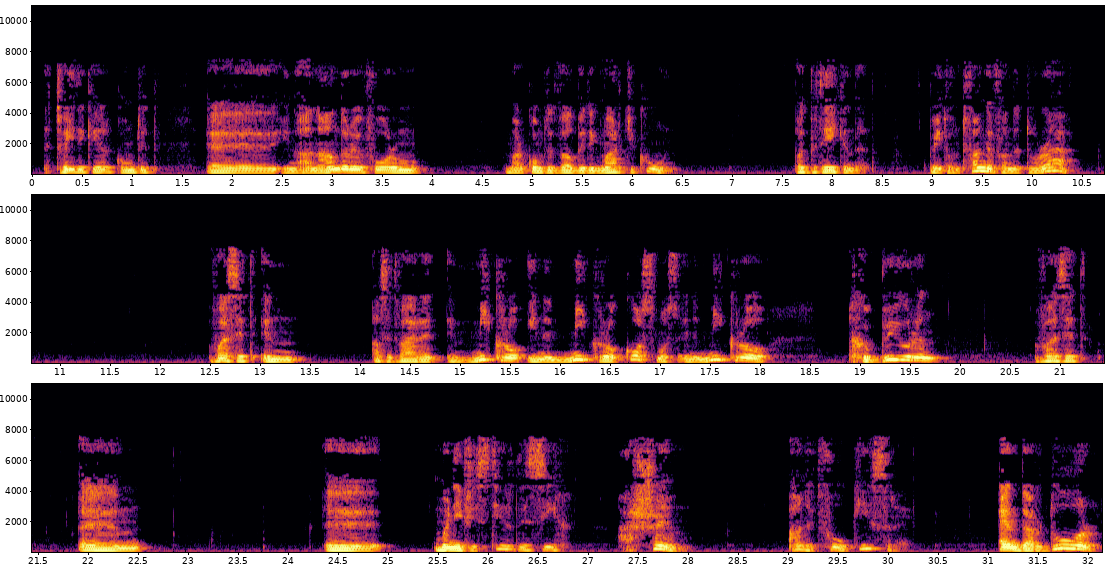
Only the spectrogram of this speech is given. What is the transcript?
De tweede keer komt het uh, in een andere vorm, maar komt het wel bij de Gmartje Koen. Wat betekent dat? Bij het ontvangen van de Torah was het een, als het ware, een micro, in een microcosmos, in een micro gebeuren, was het, um, uh, manifesteerde zich Hashem aan het volk Israël. En daardoor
